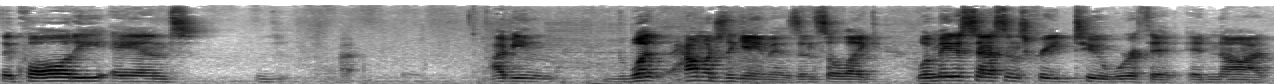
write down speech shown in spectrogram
the quality and I mean what how much the game is and so like what made Assassin's Creed 2 worth it and not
